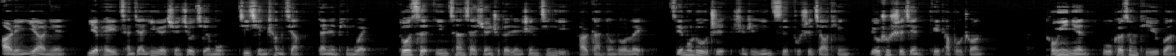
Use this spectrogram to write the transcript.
二零一二年，叶培参加音乐选秀节目《激情唱将》，担任评委，多次因参赛选手的人生经历而感动落泪。节目录制甚至因此不时叫停，留出时间给他补妆。同一年，五棵松体育馆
